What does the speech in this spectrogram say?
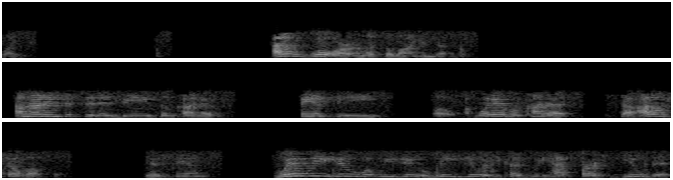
place. I don't roar unless the lion does. I'm not interested in being some kind of fancy, uh, whatever kind of stuff. I don't show this. You understand? When we do what we do, we do it because we have first yielded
